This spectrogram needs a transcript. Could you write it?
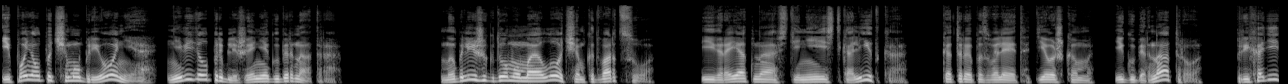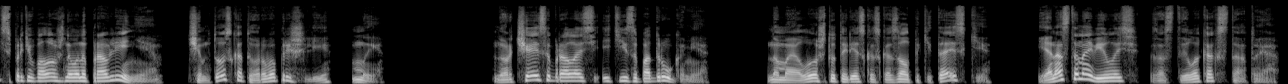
и понял, почему Бриония не видел приближения губернатора. Мы ближе к дому Майло, чем ко дворцу, и, вероятно, в стене есть калитка, которая позволяет девушкам и губернатору приходить с противоположного направления, чем то, с которого пришли мы. Норчай собралась идти за подругами, но Майло что-то резко сказал по-китайски, и она остановилась, застыла, как статуя.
